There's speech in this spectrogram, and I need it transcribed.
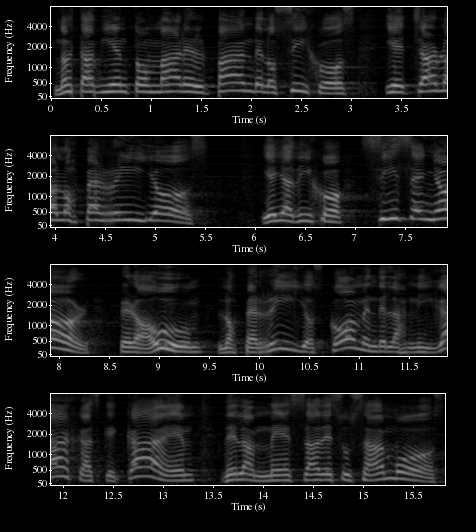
no está bien tomar el pan de los hijos y echarlo a los perrillos. Y ella dijo, sí Señor, pero aún los perrillos comen de las migajas que caen de la mesa de sus amos.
